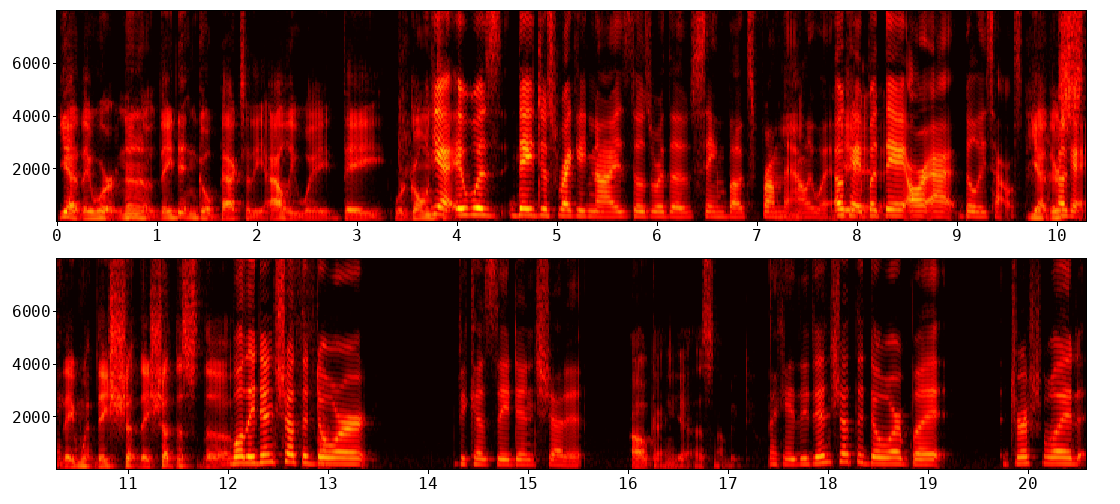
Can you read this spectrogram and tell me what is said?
Yeah, they were. No, no, they didn't go back to the alleyway. They were going. Yeah, to, it was they just recognized those were the same bugs from the alleyway. Okay, but they are at Billy's house. yeah. There's. okay. They went. They shut. They shut this. The. Well, they didn't shut the door because they didn't shut it. oh, okay. Yeah, that's not a big deal. Okay, they didn't shut the door, but Driftwood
